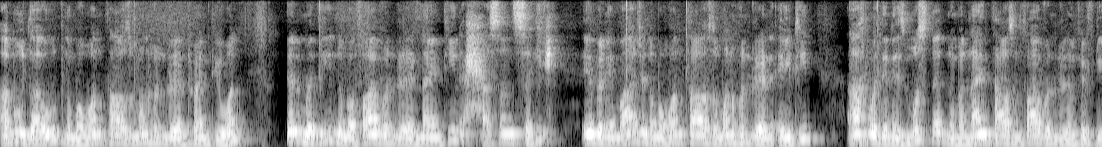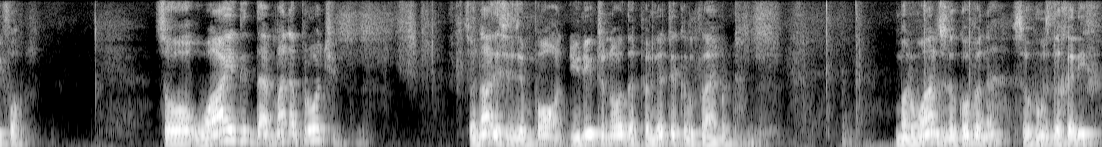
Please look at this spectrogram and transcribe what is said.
Abu Dawood, number 1121, Tirmidhi, number 519, Hassan Sahih, Ibn Majah, number 1118, Ahmad in his Musnad, number 9554. So, why did that man approach him? So, now this is important. You need to know the political climate. Marwan's the governor, so who's the Khalif?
